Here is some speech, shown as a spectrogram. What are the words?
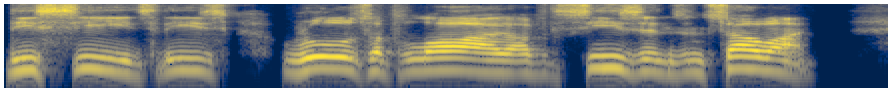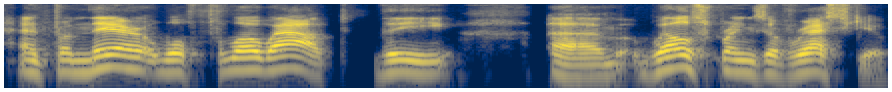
these seeds, these rules of law, of seasons, and so on. And from there, it will flow out the um, well springs of rescue.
